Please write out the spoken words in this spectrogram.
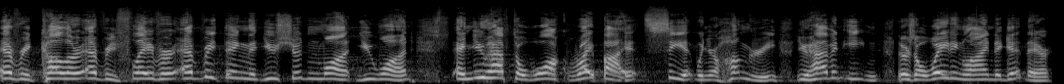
Every color, every flavor, everything that you shouldn't want, you want. And you have to walk right by it, see it when you're hungry, you haven't eaten, there's a waiting line to get there,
